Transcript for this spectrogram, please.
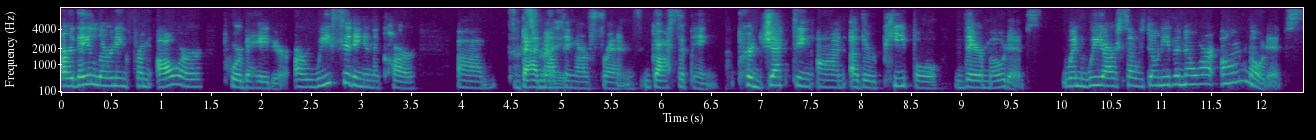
are they learning from our poor behavior? Are we sitting in the car um, bad mouthing right. our friends, gossiping, projecting on other people their motives when we ourselves don't even know our own motives?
